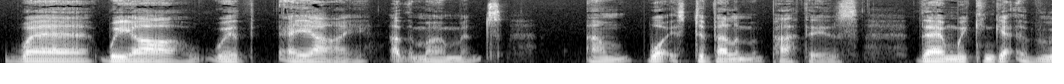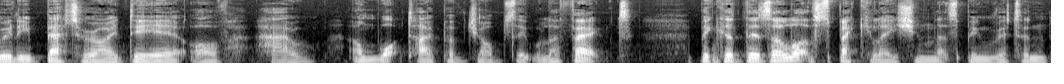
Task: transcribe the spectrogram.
where we are with AI at the moment and what its development path is, then we can get a really better idea of how and what type of jobs it will affect. Because there's a lot of speculation that's been written.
